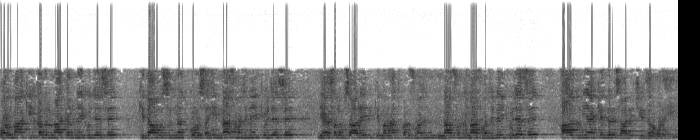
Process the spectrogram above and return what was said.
علماء کی قدر نہ کرنے کی وجہ سے، کتاب و سنت کو صحیح نہ سمجھنے کی وجہ سے، یا صلب صالحین کے منحج پر نہ سمجھنے کی وجہ سے آج دنیا کے اندر ساری چیزیں ہو رہی ہیں۔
